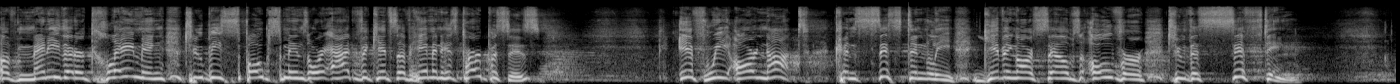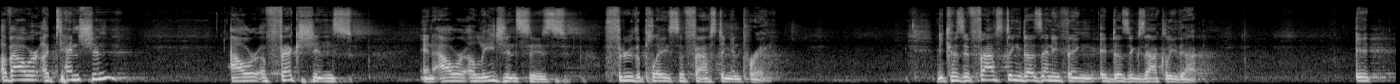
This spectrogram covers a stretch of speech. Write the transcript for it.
of many that are claiming to be spokesmen or advocates of him and his purposes if we are not consistently giving ourselves over to the sifting of our attention, our affections, and our allegiances through the place of fasting and praying. Because if fasting does anything, it does exactly that. It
